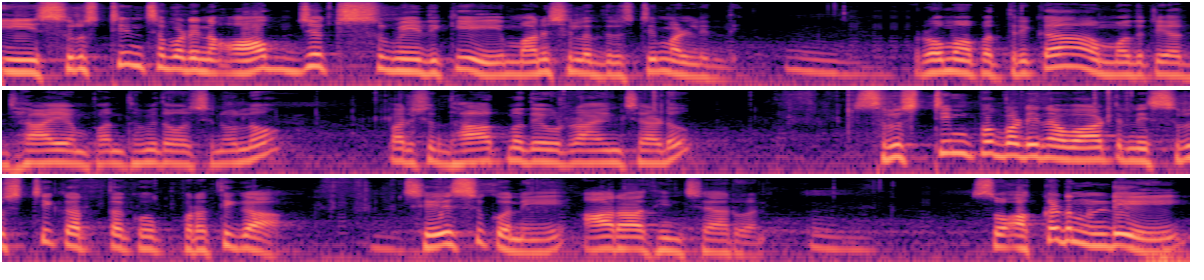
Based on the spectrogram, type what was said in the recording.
ఈ సృష్టించబడిన ఆబ్జెక్ట్స్ మీదికి మనుషుల దృష్టి మళ్ళింది. రోమాపత్రిక మొదటి అధ్యాయం పంతొమ్మిదవ వచనంలో పరిశుద్ధాత్మదేవుడు రాయించాడు సృష్టింపబడిన వాటిని సృష్టికర్తకు ప్రతిగా చేసుకొని ఆరాధించారు అని. సో అక్కడ నుండి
